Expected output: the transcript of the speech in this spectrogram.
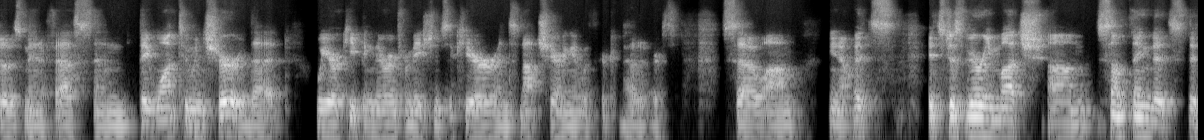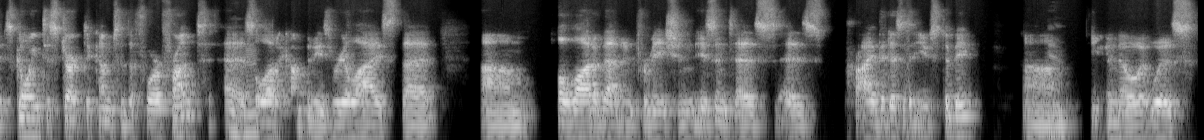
those manifests, and they want to ensure that we are keeping their information secure and not sharing it with their competitors. So um, you know it's it's just very much um, something that's that's going to start to come to the forefront as mm-hmm. a lot of companies realize that um, a lot of that information isn't as as private as it used to be um, yeah. even though it was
